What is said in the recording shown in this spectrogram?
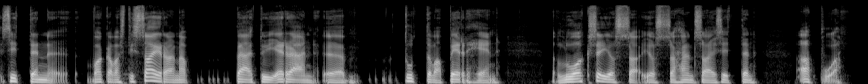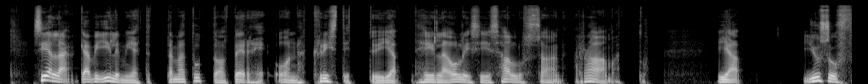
sitten vakavasti sairaana päätyi erään tuttava perheen luokse, jossa, jossa hän sai sitten apua. Siellä kävi ilmi, että tämä tuttava perhe on kristitty ja heillä oli siis hallussaan raamattu. Ja Jusuf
